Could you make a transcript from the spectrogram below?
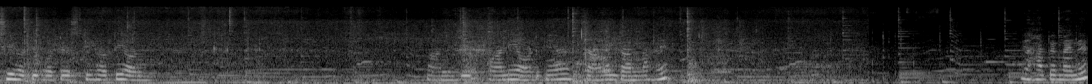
अच्छी होती, बहुत टेस्टी होती और पानी भी, पानी उठ गया चावल डालना है। यहाँ पे मैंने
